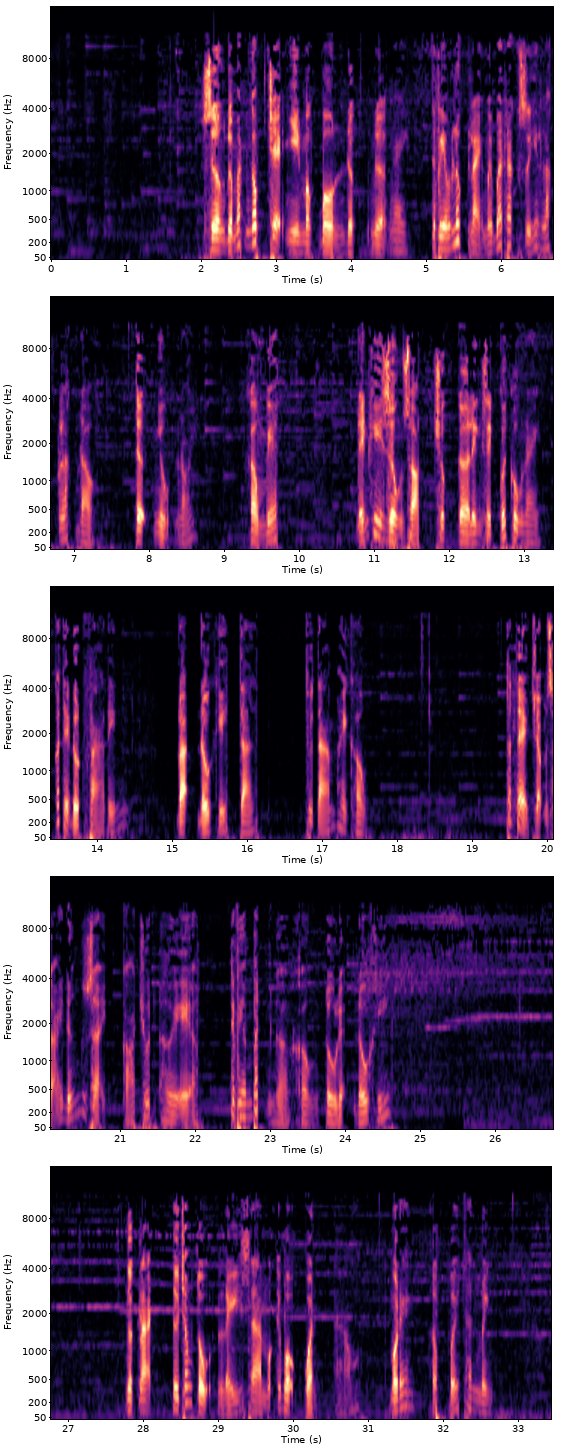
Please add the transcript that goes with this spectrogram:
Dương đôi mắt ngốc trệ nhìn mộc bồn được nửa ngay tiêu viêm lúc này mới bất đắc dĩ lắc lắc đầu, tự nhủ nói. Không biết, đến khi dùng giọt trúc cơ linh dịch cuối cùng này có thể đột phá đến đoạn đấu khí ta, thứ 8 hay không. Thân thể chậm rãi đứng dậy, có chút hơi ê ẩm. Tiêu viêm bất ngờ không tu luyện đấu khí. Ngược lại, từ trong tủ lấy ra một cái bộ quần áo màu đen hợp với thân mình.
